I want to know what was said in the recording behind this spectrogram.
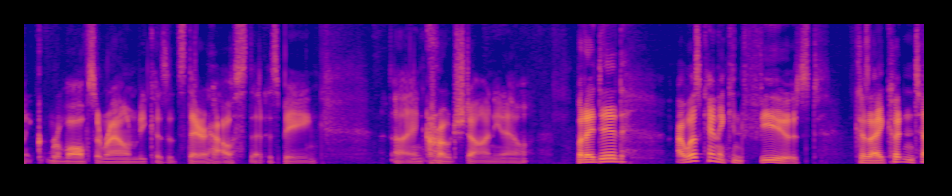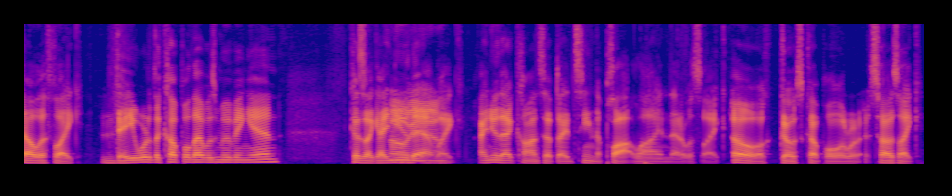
like revolves around because it's their house that is being uh, encroached on, you know. But I did, I was kind of confused because I couldn't tell if like they were the couple that was moving in because like I knew Oh, that yeah. like I knew that concept. I'd seen the plot line that it was like oh a ghost couple or whatever. So I was like,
